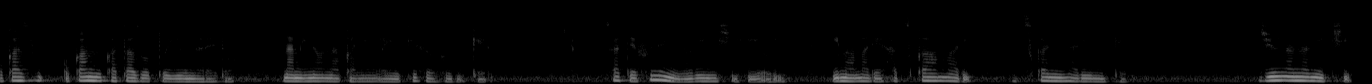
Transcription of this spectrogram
おかずおかぬ方ぞというなれど波の中には雪ぞ降りける。さて船に乗りにし日より今まで20日余り5日になりにけり。17日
